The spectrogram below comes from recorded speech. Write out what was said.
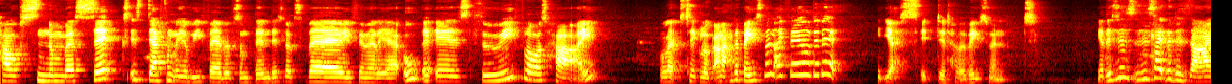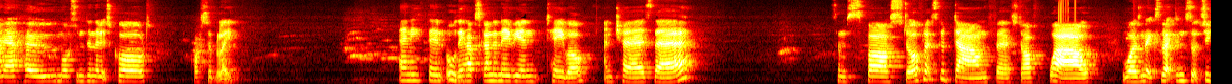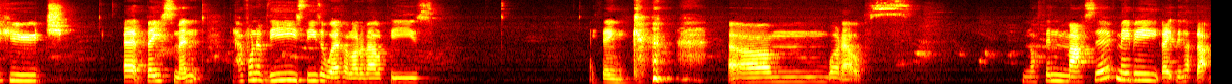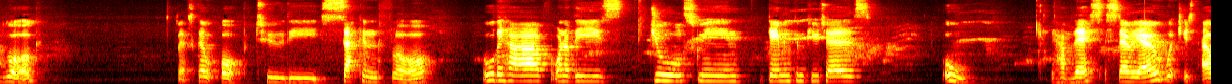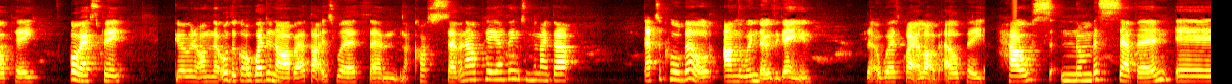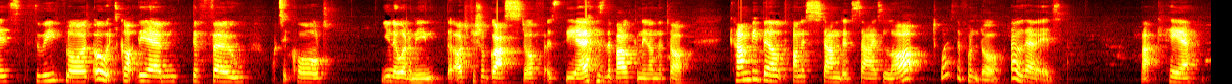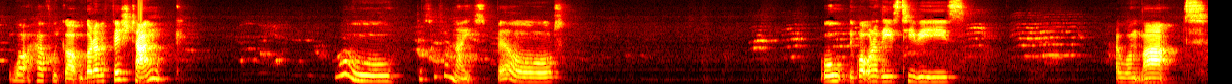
House number six is definitely a refurb of something. This looks very familiar. Oh, it is three floors high. Let's take a look. And I had a basement, I feel, did it? Yes, it did have a basement. Yeah, this is this is like the designer home or something that it's called. Possibly. Anything. Oh, they have Scandinavian table and chairs there. Some spa stuff. Let's go down first off. Wow. Wasn't expecting such a huge uh, basement. They have one of these. These are worth a lot of LPs. I think. um, what else? Nothing massive. Maybe like that rug. Let's go up to the second floor. Oh, they have one of these dual screen gaming computers. Oh, they have this stereo, which is LP or SP going on there. Oh, they've got a wedding arbor. That is worth, um, that costs 7 LP, I think, something like that. That's a cool build. And the windows, again, that are worth quite a lot of LP. House number 7 is three floors. Oh, it's got the, um, the faux, what's it called? You know what I mean. The artificial grass stuff as the, uh, as the balcony on the top. Can be built on a standard size lot. Where's the front door? Oh, there it is. Back here what have we got? We've got a fish tank. Ooh, this is a nice build. Oh, they've got one of these TVs. I want that.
